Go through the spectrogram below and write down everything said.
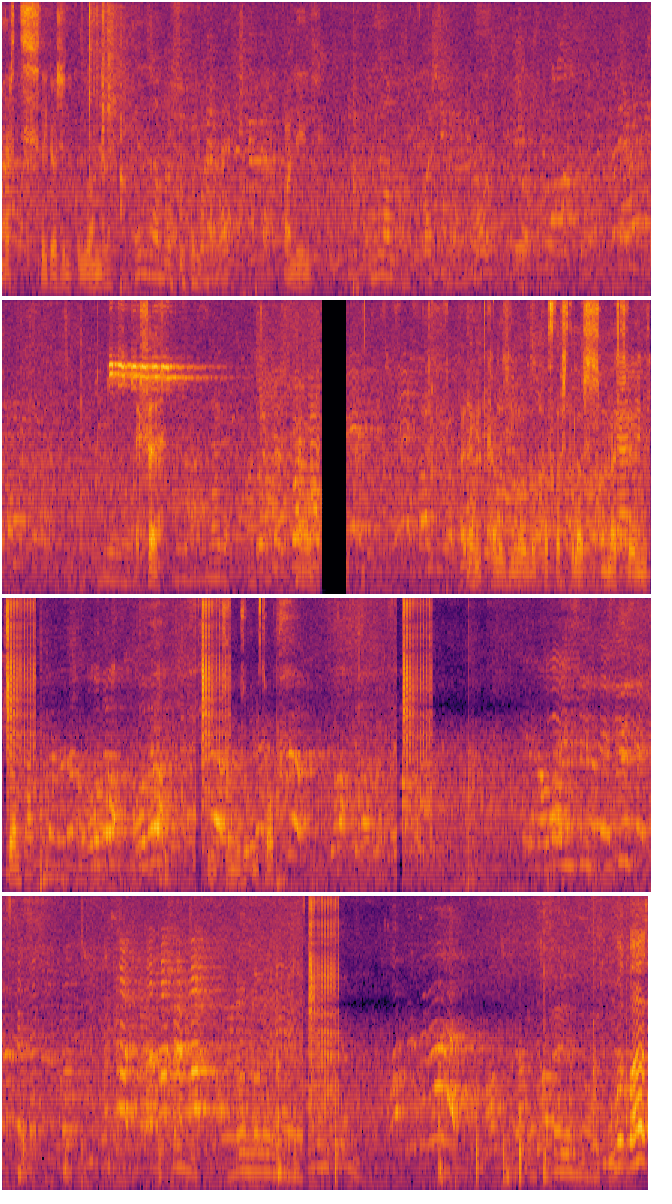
Mert degajını kullandı. Halil. Efe. Evet kaleciyle orada paslaştılar Mert ve Umutcan. Umutcan uzun bir top. Bas.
